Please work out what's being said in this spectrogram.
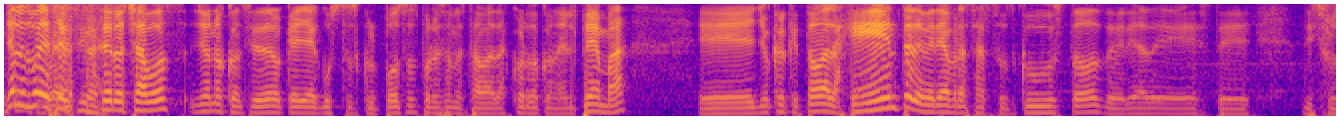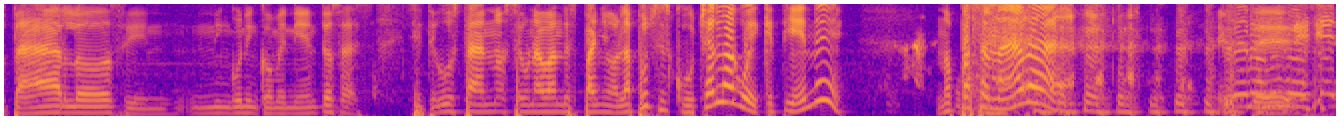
Yo les voy a ser sincero, chavos. Yo no considero que haya gustos culposos, por eso no estaba de acuerdo con el tema. Eh, yo creo que toda la gente debería abrazar sus gustos, debería de este disfrutarlos sin ningún inconveniente. O sea, si te gusta, no sé, una banda española, pues escúchala, güey, ¿qué tiene? No pasa nada. Este, Es que-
